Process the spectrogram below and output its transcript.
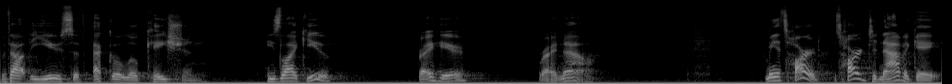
without the use of echolocation. He's like you, right here, right now. I mean, it's hard. It's hard to navigate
